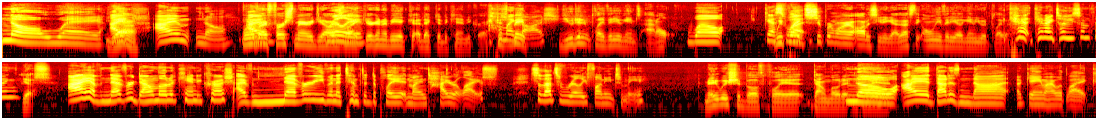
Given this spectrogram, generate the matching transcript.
No way. Yeah. I I'm no. Whenever I, I- first married you, I Really? was like, you're gonna be addicted to Candy Crush. Oh my babe, gosh. You didn't play video games at all. Well, guess we played what? Super Mario Odyssey together. That's the only video game you would play with. Can, can I tell you something? Yes. I have never downloaded Candy Crush. I've never even attempted to play it in my entire life. So that's really funny to me. Maybe we should both play it, download it. And No, Play I that is not a game I would like.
